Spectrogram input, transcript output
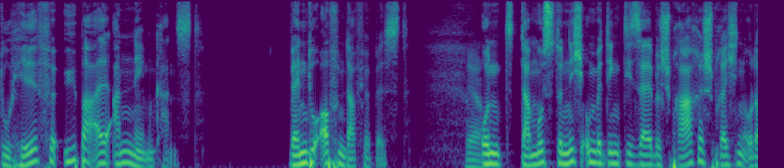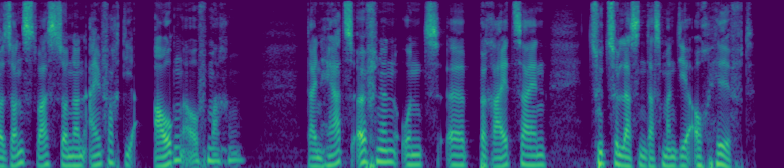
du Hilfe überall annehmen kannst, wenn du offen dafür bist. Ja. Und da musst du nicht unbedingt dieselbe Sprache sprechen oder sonst was, sondern einfach die Augen aufmachen, dein Herz öffnen und äh, bereit sein, zuzulassen, dass man dir auch hilft.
